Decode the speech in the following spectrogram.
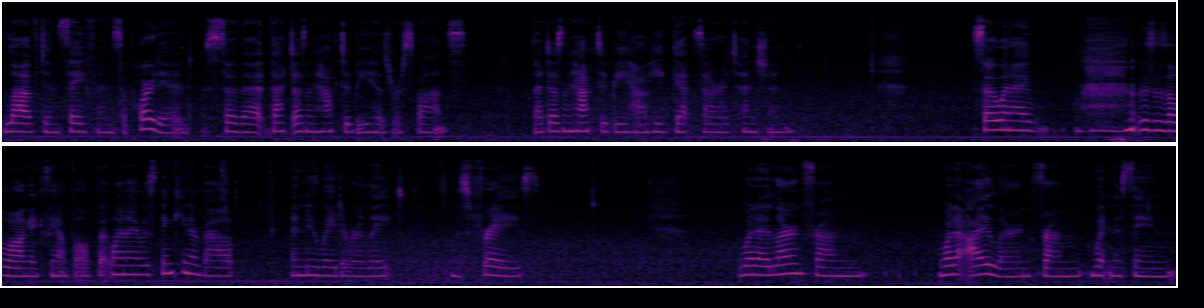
loved and safe and supported so that that doesn't have to be his response. That doesn't have to be how he gets our attention. So when I, this is a long example, but when I was thinking about a new way to relate this phrase, what I learned from, what I learned from witnessing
